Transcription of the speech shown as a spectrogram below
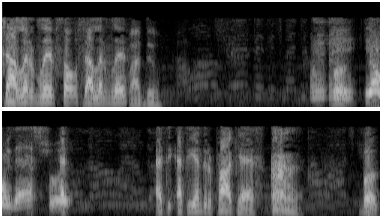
should I let him live, Soul? Should I let him live? Well, I do. I he always asks for at, it. At the at the end of the podcast, Bug,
